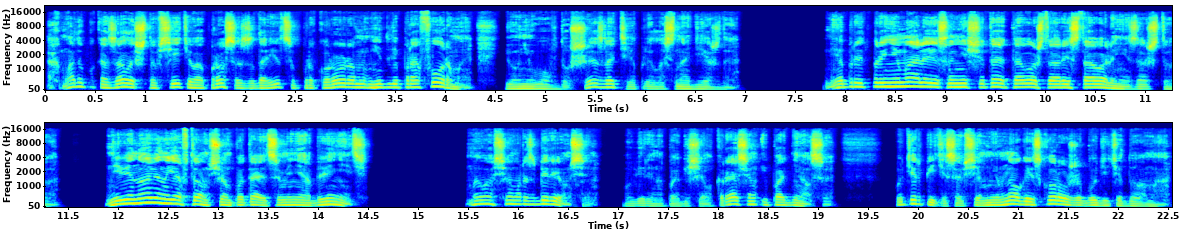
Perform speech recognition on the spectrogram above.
Ахмаду показалось, что все эти вопросы задаются прокурором не для проформы, и у него в душе затеплилась надежда. «Не предпринимали, если не считать того, что арестовали ни за что. Не виновен я в том, в чем пытаются меня обвинить». «Мы во всем разберемся», — уверенно пообещал Красин и поднялся. «Потерпите совсем немного, и скоро уже будете дома».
